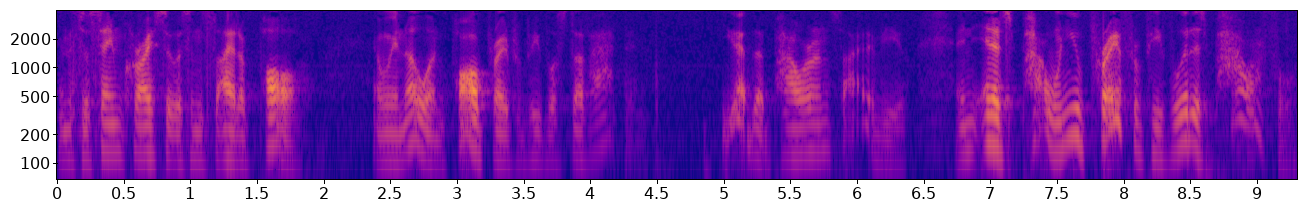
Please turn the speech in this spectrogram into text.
And it's the same Christ that was inside of Paul. And we know when Paul prayed for people, stuff happened. You have that power inside of you. And, and it's power, when you pray for people, it is powerful.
